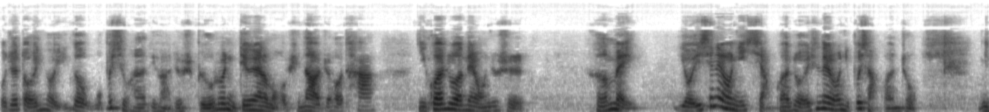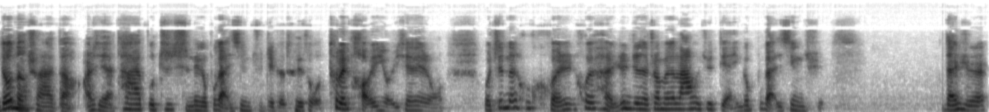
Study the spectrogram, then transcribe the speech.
我觉得抖音有一个我不喜欢的地方，就是比如说你订阅了某个频道之后，它你关注的内容就是可能每有一些内容你想关注，有一些内容你不想关注。你都能刷得到，而且他还不支持那个不感兴趣这个推送，我特别讨厌有一些内容，我真的会很会很认真的专门拉回去点一个不感兴趣，但是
